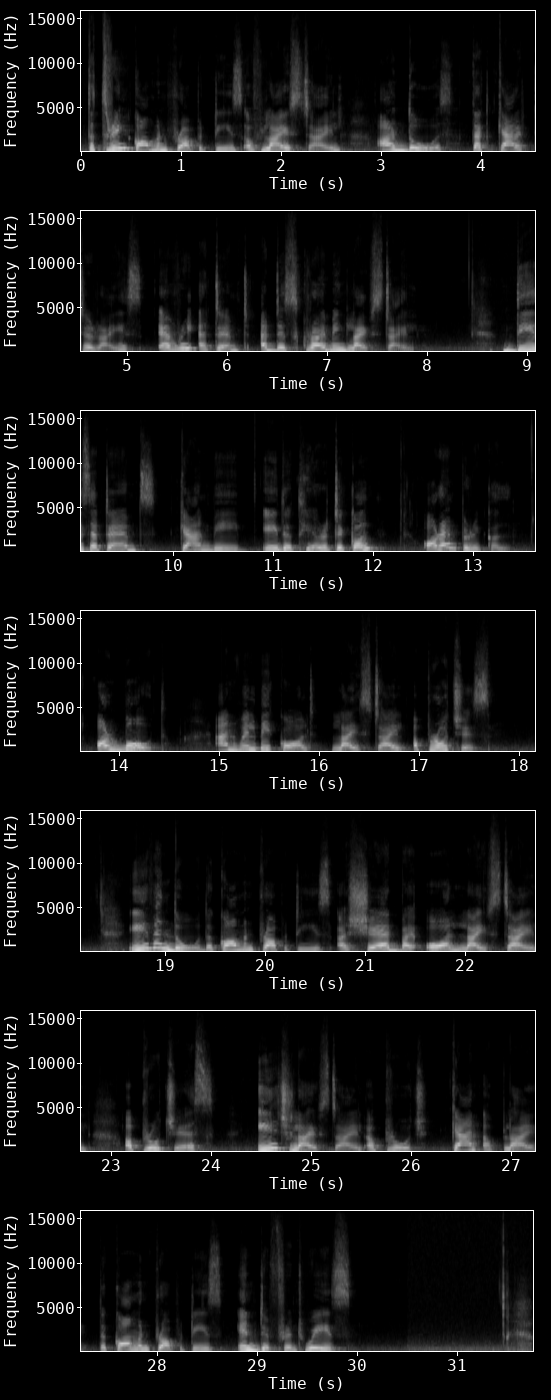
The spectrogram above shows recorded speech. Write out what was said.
The three common properties of lifestyle are those that characterize every attempt at describing lifestyle. These attempts can be either theoretical or empirical or both and will be called lifestyle approaches. Even though the common properties are shared by all lifestyle approaches, each lifestyle approach can apply the common properties in different ways.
